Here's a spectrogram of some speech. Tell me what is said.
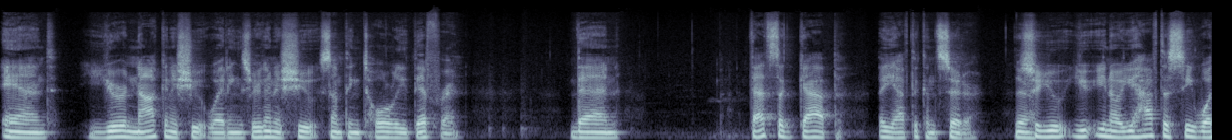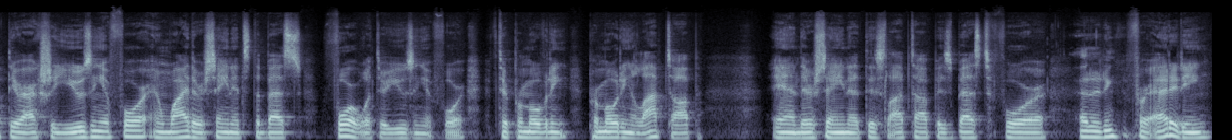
and you're not going to shoot weddings, you're going to shoot something totally different, then that's the gap that you have to consider. Yeah. So you you you know you have to see what they're actually using it for and why they're saying it's the best for what they're using it for. If they're promoting promoting a laptop and they're saying that this laptop is best for editing for editing,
